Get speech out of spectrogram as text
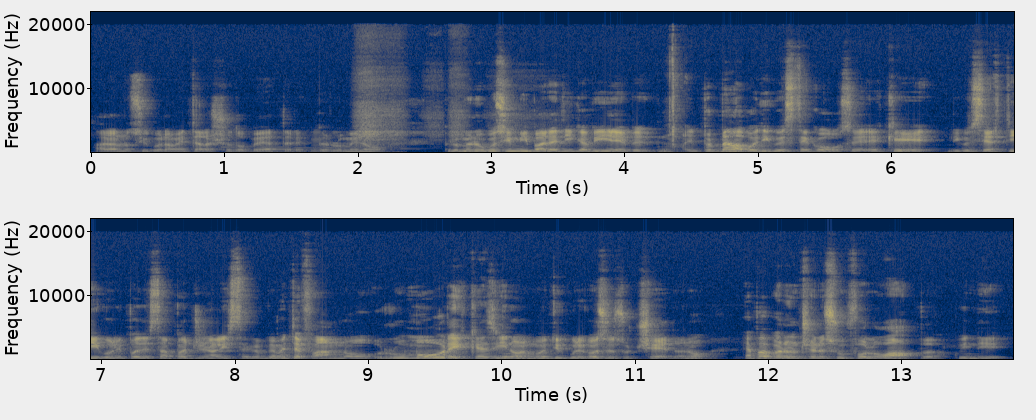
avranno sicuramente lasciato perdere, mm. perlomeno perlomeno così mi pare di capire. Il problema poi di queste cose è che, di questi articoli poi di stampa giornalista, che ovviamente fanno rumore e casino nel momento in cui le cose succedono, e poi però non c'è nessun follow up, quindi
